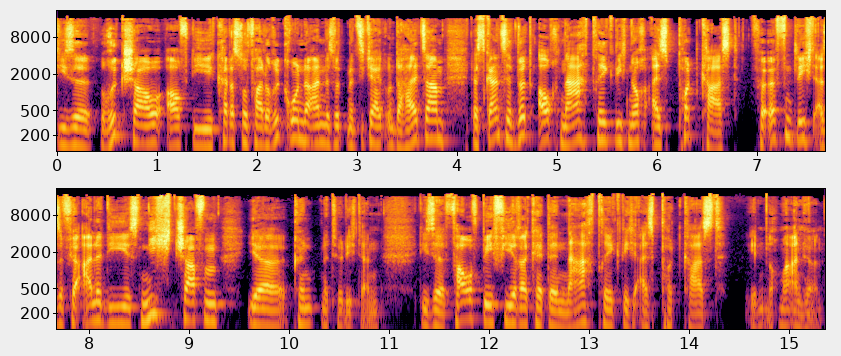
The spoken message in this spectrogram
diese Rückschau auf die katastrophale Rückrunde an. Das wird mit Sicherheit unterhaltsam. Das Ganze wird auch nachträglich noch als Podcast veröffentlicht. Also für alle, die es nicht schaffen, ihr könnt natürlich dann diese VfB Viererkette nachträglich als Podcast eben nochmal anhören.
